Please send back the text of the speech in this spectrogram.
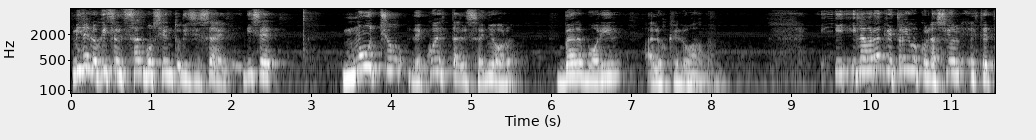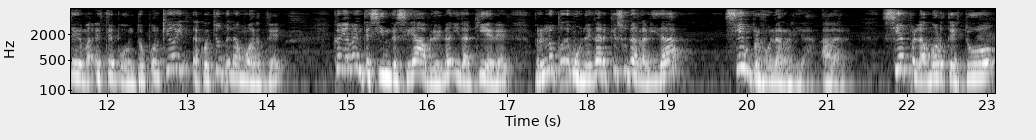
Miren lo que dice el Salmo 116. Dice, mucho le cuesta al Señor ver morir a los que lo aman. Y, la verdad que traigo colación este tema, este punto, porque hoy la cuestión de la muerte, que obviamente es indeseable, nadie la quiere, pero no podemos negar que es una realidad, siempre fue una realidad. A ver, siempre la muerte estuvo,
